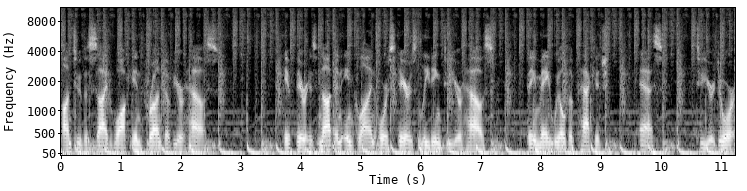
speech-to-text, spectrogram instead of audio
onto the sidewalk in front of your house. If there is not an incline or stairs leading to your house, they may wheel the package, S, to your door.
